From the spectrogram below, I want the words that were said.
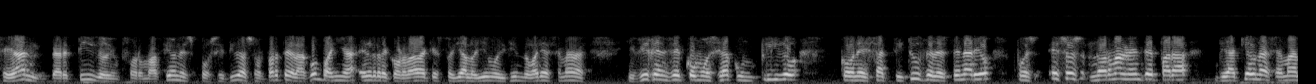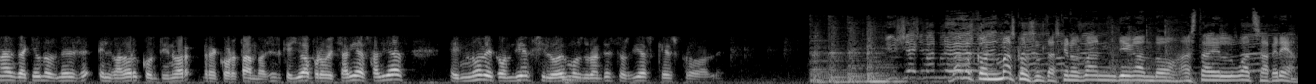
se han vertido informaciones positivas por parte de la compañía, él recordará que esto ya lo llevo diciendo varias semanas, y fíjense cómo se ha cumplido con exactitud el escenario, pues eso es normalmente para de aquí a unas semanas, de aquí a unos meses, el valor continuar recortando. Así es que yo aprovecharía salidas en 9,10 si lo vemos durante estos días, que es probable. Vamos con más consultas que nos van llegando hasta el WhatsApp, Erea.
